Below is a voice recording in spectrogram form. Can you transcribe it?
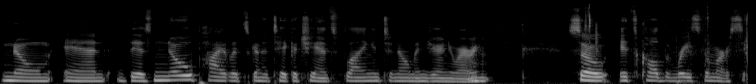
Nome, and there's no pilot's going to take a chance flying into Nome in January. So it's called the Race for Mercy.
